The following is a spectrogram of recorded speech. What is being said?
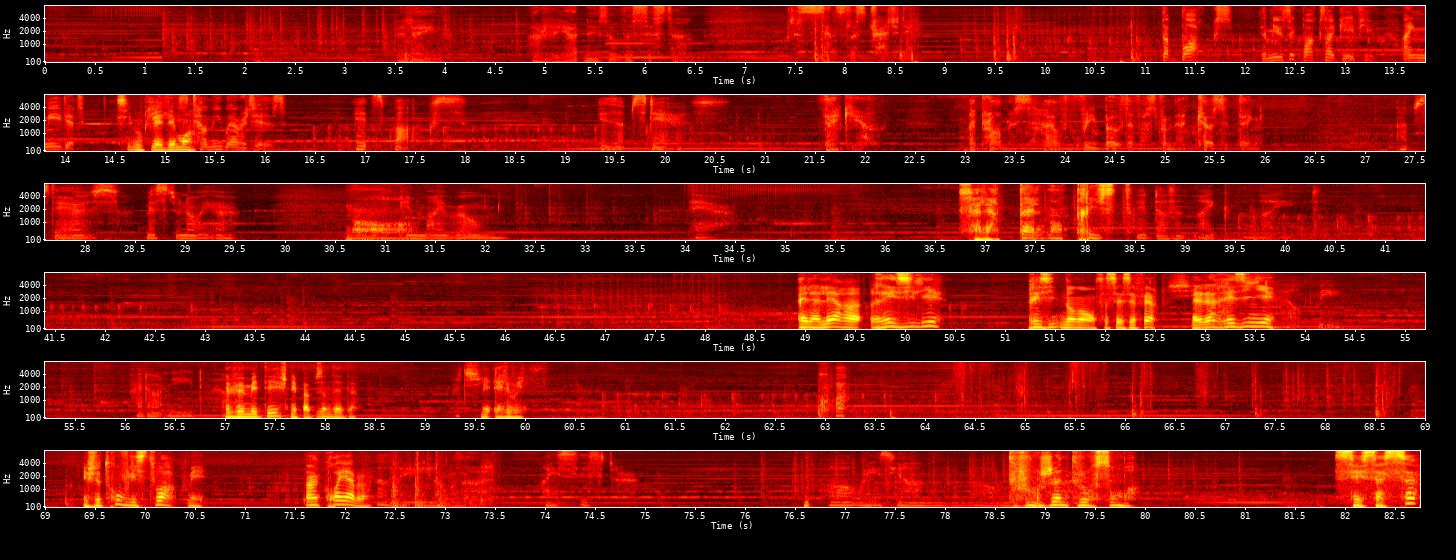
Ariadne's older sister. What a senseless tragedy. The box! The music box I gave you. I need it. S'il vous plaît, aidez-moi. Tell me where it is. Its box is upstairs. Thank you. I promise I'll free both of us from that cursed thing. Upstairs, Mr. Neuer, Non. in my room. Ça a l'air tellement triste. It doesn't like the light. Elle a l'air euh, résiliée. Rési... Non, non, ça c'est SFR. Elle a wants résigné. to help me. I don't need help, Elle veut m'aider, je n'ai pas besoin d'aide. Mais elle, oui. Je trouve l'histoire, mais incroyable. Always Toujours jeune, toujours sombre. C'est sa sœur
